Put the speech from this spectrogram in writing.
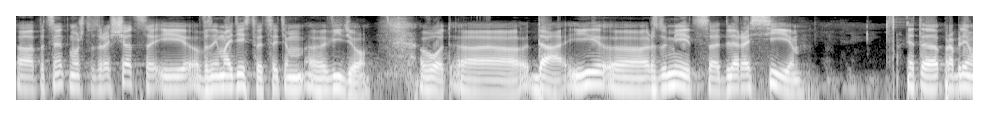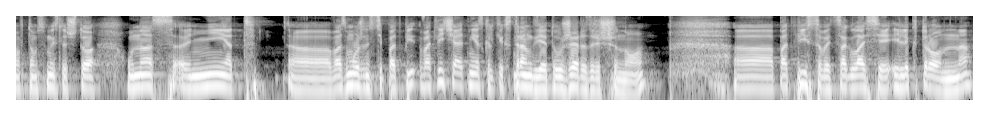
А, пациент может возвращаться и взаимодействовать с этим э, видео. Вот, э, да, и, э, разумеется, для России это проблема в том смысле, что у нас нет э, возможности, подпи- в отличие от нескольких стран, где это уже разрешено, подписывать согласие электронно.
